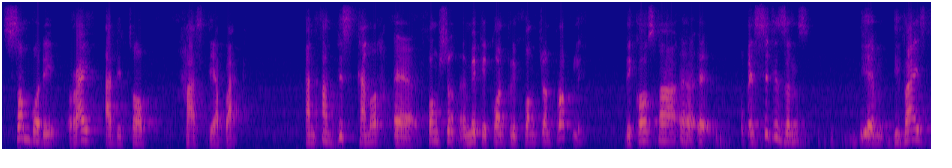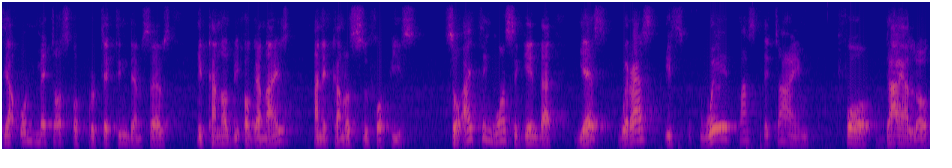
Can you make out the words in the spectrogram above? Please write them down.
somebody right at the top has their back. And, and this cannot uh, function, uh, make a country function properly because uh, uh, uh when citizens um, devise their own methods of protecting themselves, it cannot be organized and it cannot sue for peace. So I think once again that yes, whereas it's way past the time for dialogue,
